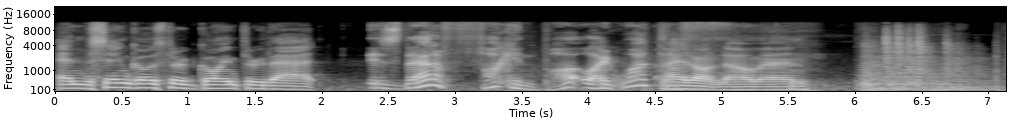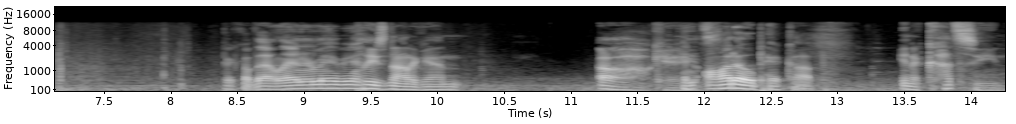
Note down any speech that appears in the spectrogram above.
And the same goes through going through that. Is that a fucking butt? Like what the? I don't know, man. Pick up that lantern, maybe. Please not again. Oh, okay. An It's auto pickup. in a cutscene.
